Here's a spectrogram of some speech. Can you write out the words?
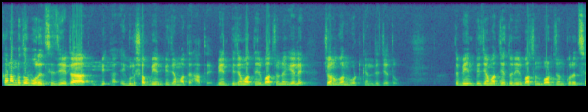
কারণ আমরা তো বলেছি যে এটা এগুলো সব বিএনপি জামাতের হাতে। বিএনপি জামাত নির্বাচনে গেলে জনগণ ভোট কেন্দ্রে যেত। তো বিএনপি জামাত যেহেতু নির্বাচন বর্জন করেছে,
